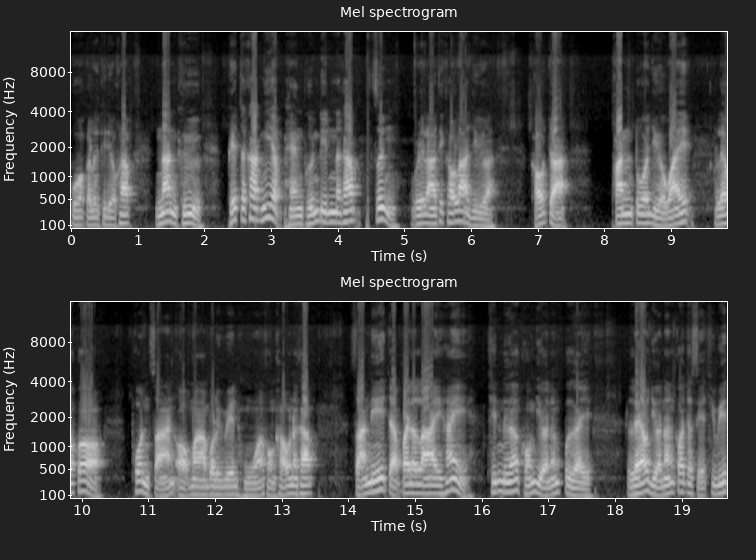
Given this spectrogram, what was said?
กลัวกันเลยทีเดียวครับ นั่นคือเพชฌฆาตเงียบแห่งผืนดินนะครับ ซึ่งเวลาที่เขาล่าเหยื่อ เขาจะพันตัวเหยื่อไว้ แล้วก็พ่นสารออกมาบริเวณหัวของเขานะครับ สารนี้จะไปละลายให้ชิ้นเนื้อของเหยื่อนั้นเปื่อย แล้วเหยื่อนั้นก็จะเสียชีวิต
